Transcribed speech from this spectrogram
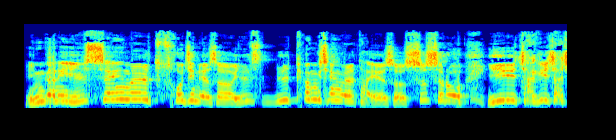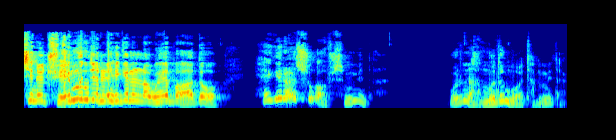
인간의 일생을 소진해서 일, 일평생을 다해서 스스로 이 자기 자신의 죄 문제를 해결하려고 해봐도 해결할 수가 없습니다. 우리는 아무도 못합니다.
